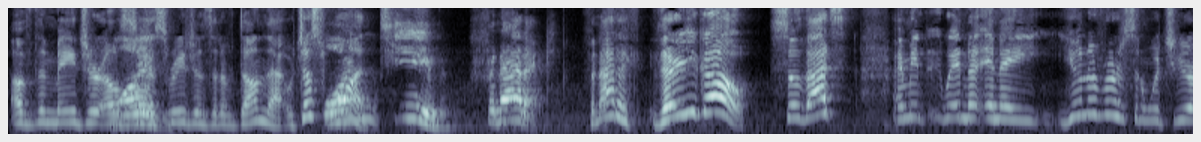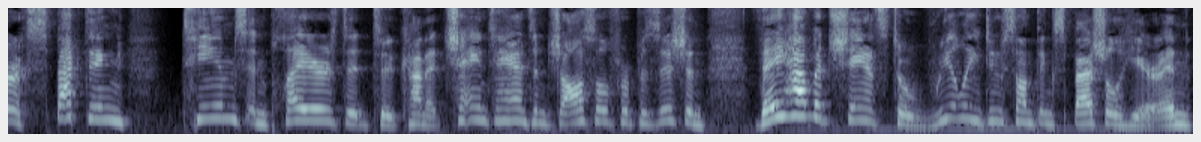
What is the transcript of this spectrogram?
of the major LCS one. regions that have done that. Just one, one. team, Fnatic. Fnatic. There you go. So that's, I mean, in a, in a universe in which you're expecting teams and players to, to kind of change hands and jostle for position, they have a chance to really do something special here. And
